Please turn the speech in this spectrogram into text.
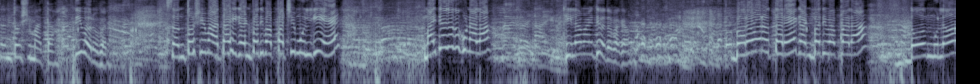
संतोषी माता. अगदी बरोबर. संतोषी माता ही गणपती बाप्पाची मुलगी आहे. माहिती होतं का कुणाला? हिला माहिती होतं बघा. बरोबर आहे गणपती बाप्पाला दोन मुलं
